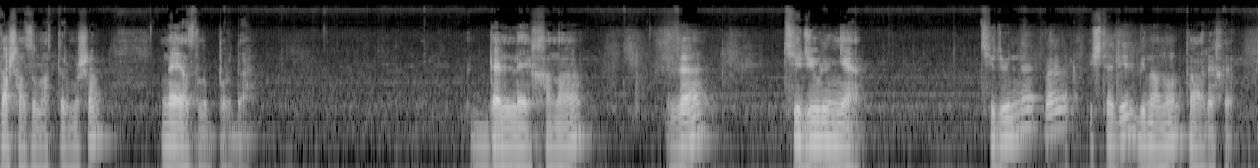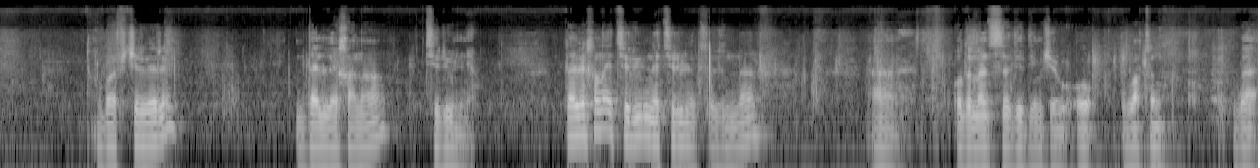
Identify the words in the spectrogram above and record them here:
daş hazırlatdırmışam. Nə yazılıb burada? Dəlləyxana və Tiryulnə. Tiryulnə və işlədiyi binanın tarixi. Buna fikir verin. Dəlləyxana, Tiryulnə. Dəlixana etilnik etilnik sözündən ə, o da mən sizə dediyim kimi o latın və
